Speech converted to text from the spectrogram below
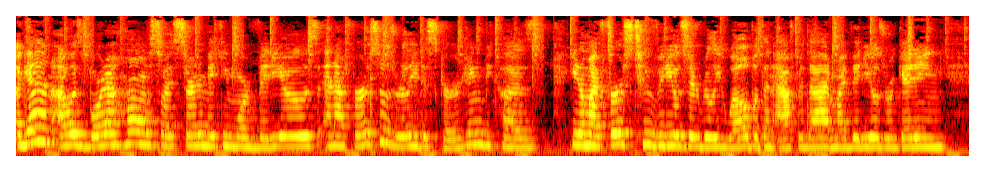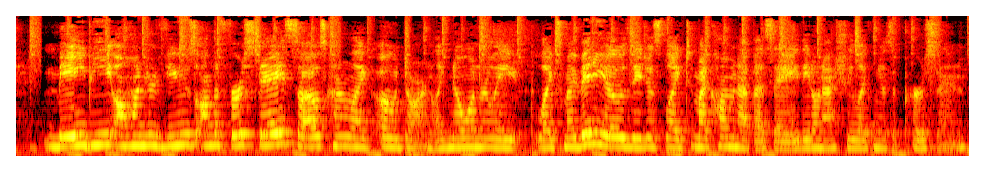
Again, I was bored at home, so I started making more videos. And at first it was really discouraging because, you know, my first two videos did really well, but then after that, my videos were getting maybe 100 views on the first day. So I was kind of like, oh darn, like no one really likes my videos. They just liked my Common App essay. They don't actually like me as a person.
